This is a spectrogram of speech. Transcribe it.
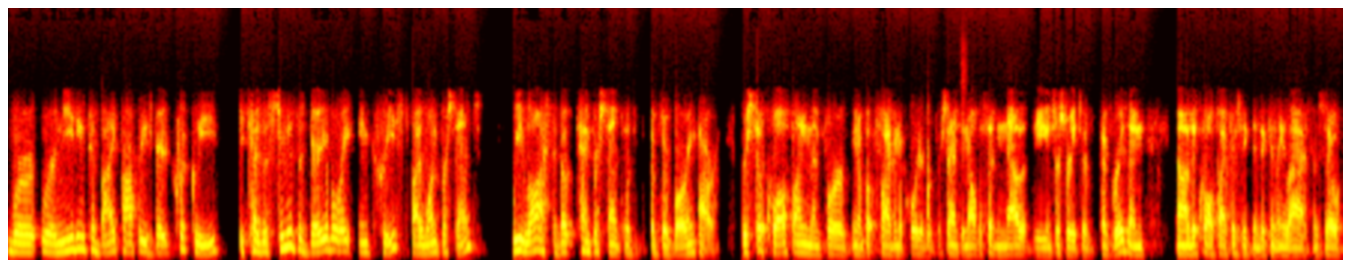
were, were needing to buy properties very quickly because as soon as the variable rate increased by 1%, we lost about 10% of, of their borrowing power. We're still qualifying them for, you know, about five and a quarter of a percent. And all of a sudden, now that the interest rates have, have risen, uh, they qualify for significantly less. And so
